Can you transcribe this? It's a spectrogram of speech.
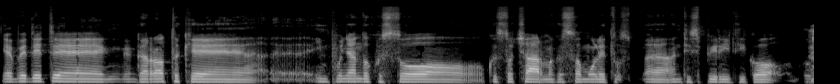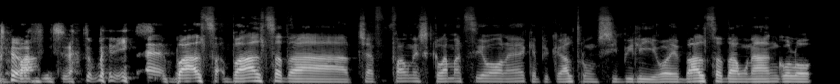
E vedete Garrot che eh, impugnando questo, questo charm, questo amuleto eh, antispiritico, ba- ha funzionato benissimo. Eh, balza, balza, da, cioè fa un'esclamazione che è più che altro un sibilio e balza da un angolo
